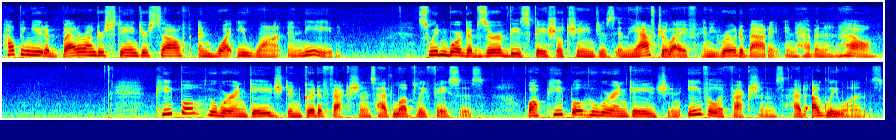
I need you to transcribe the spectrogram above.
helping you to better understand yourself and what you want and need. Swedenborg observed these facial changes in the afterlife, and he wrote about it in Heaven and Hell. People who were engaged in good affections had lovely faces, while people who were engaged in evil affections had ugly ones.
